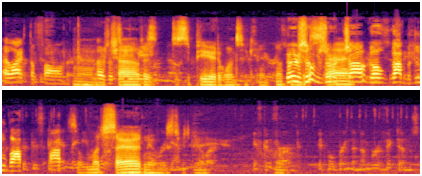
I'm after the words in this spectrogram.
I like the phone. Uh, There's a child TV. has disappeared once again. Nothing There's some sort of child go gabba bop bop. So much sad news today. If confirmed, it will bring the number of victims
